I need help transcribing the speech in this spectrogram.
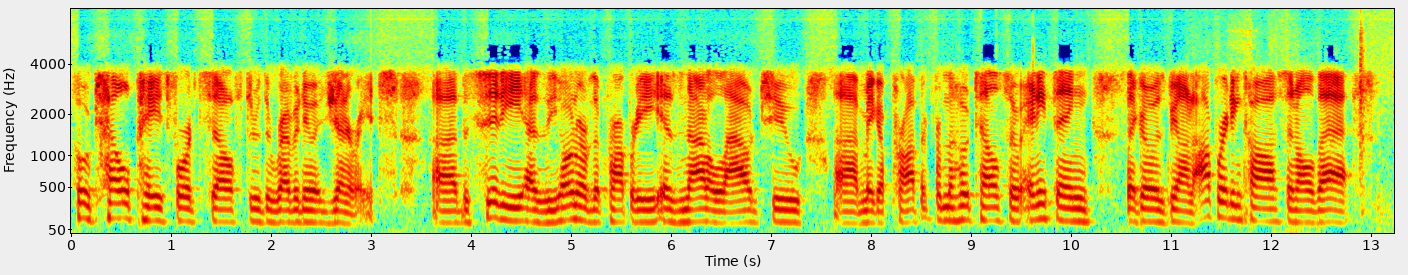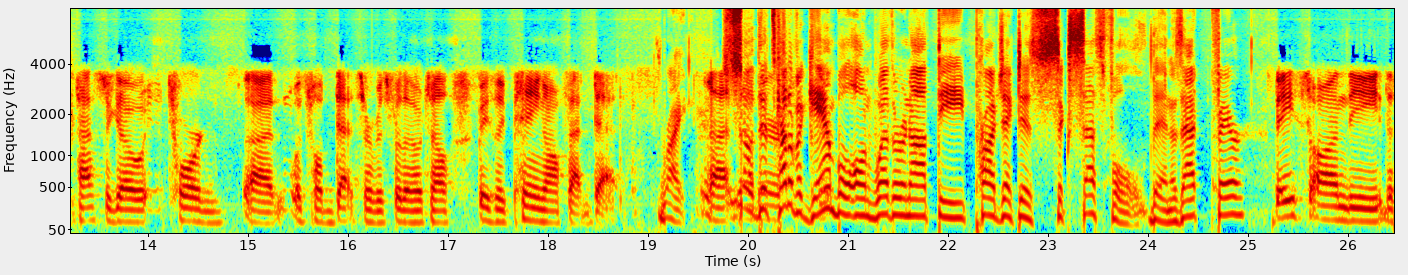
hotel pays for itself through the revenue it generates. Uh, the city, as the owner of the property, is not allowed to uh, make a profit from the hotel. So anything that goes beyond operating costs and all that has to go toward uh, what's called debt service for the hotel, basically paying off that debt. Right. Uh, so that's kind of a gamble on whether or not the project is successful. Then is that fair? Based on the the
